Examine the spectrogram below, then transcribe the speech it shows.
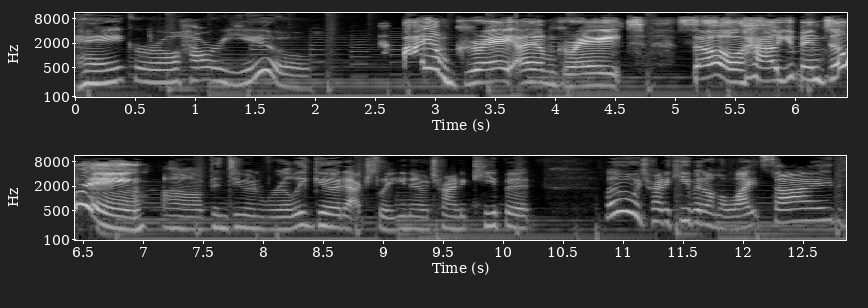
Hey, girl. How are you? I am great. I am great. So, how you been doing? Uh, I've been doing really good, actually. You know, trying to keep it oh, we try to keep it on the light side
